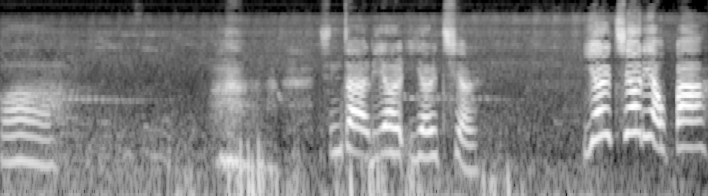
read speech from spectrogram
와. 진짜 리얼 이열치열. 이열치열이야, 오빠.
